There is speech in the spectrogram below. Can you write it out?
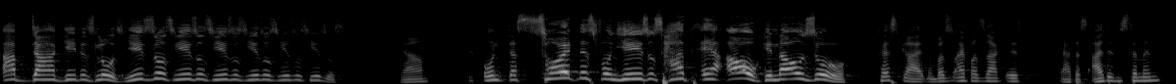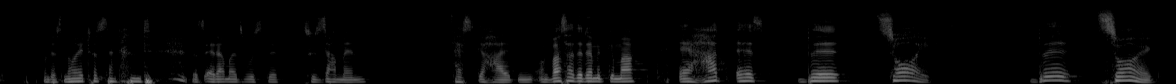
ab da geht es los. Jesus, Jesus, Jesus, Jesus, Jesus, Jesus. Ja. Und das Zeugnis von Jesus hat er auch genauso festgehalten. Und was es einfach sagt ist, er hat das Alte Testament und das Neue Testament, das er damals wusste, zusammen festgehalten. Und was hat er damit gemacht? Er hat es bezeugt. Bezeugt.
